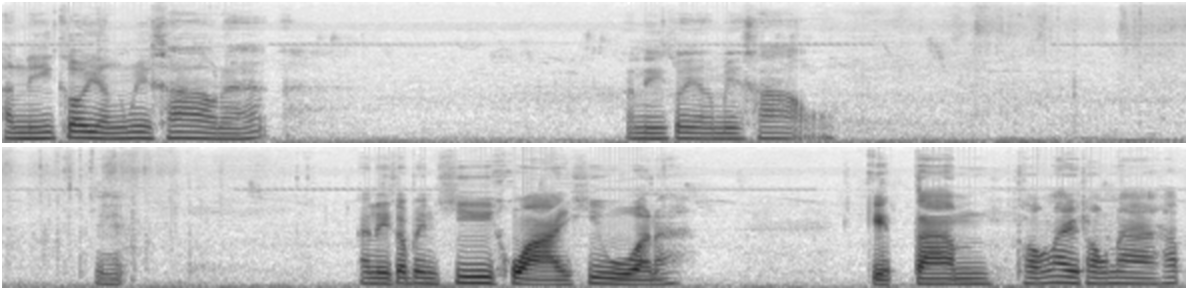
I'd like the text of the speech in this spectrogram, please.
อันนี้ก็ยังไม่เข้านะฮะ อันนี้ก็ยังไม่เข้า นี่อันนี้ก็เป็นขี้ควายขี้วัวนะ เก็บตามท้องไร่ท้องนาครับ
